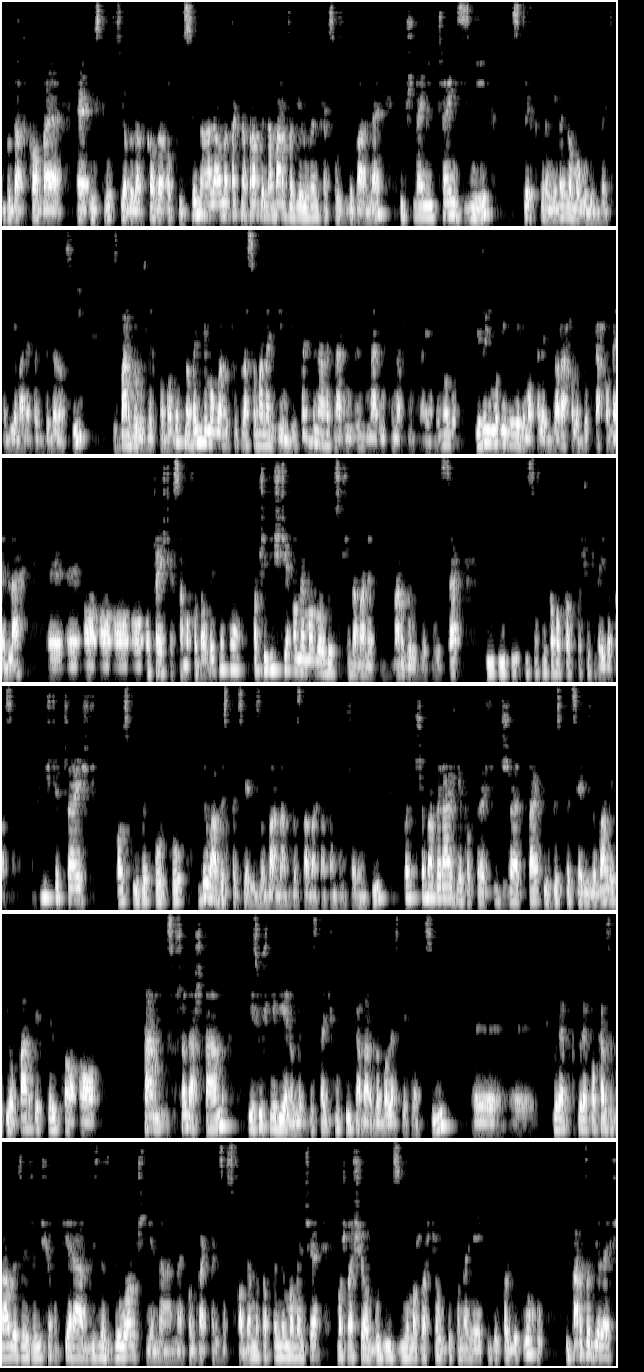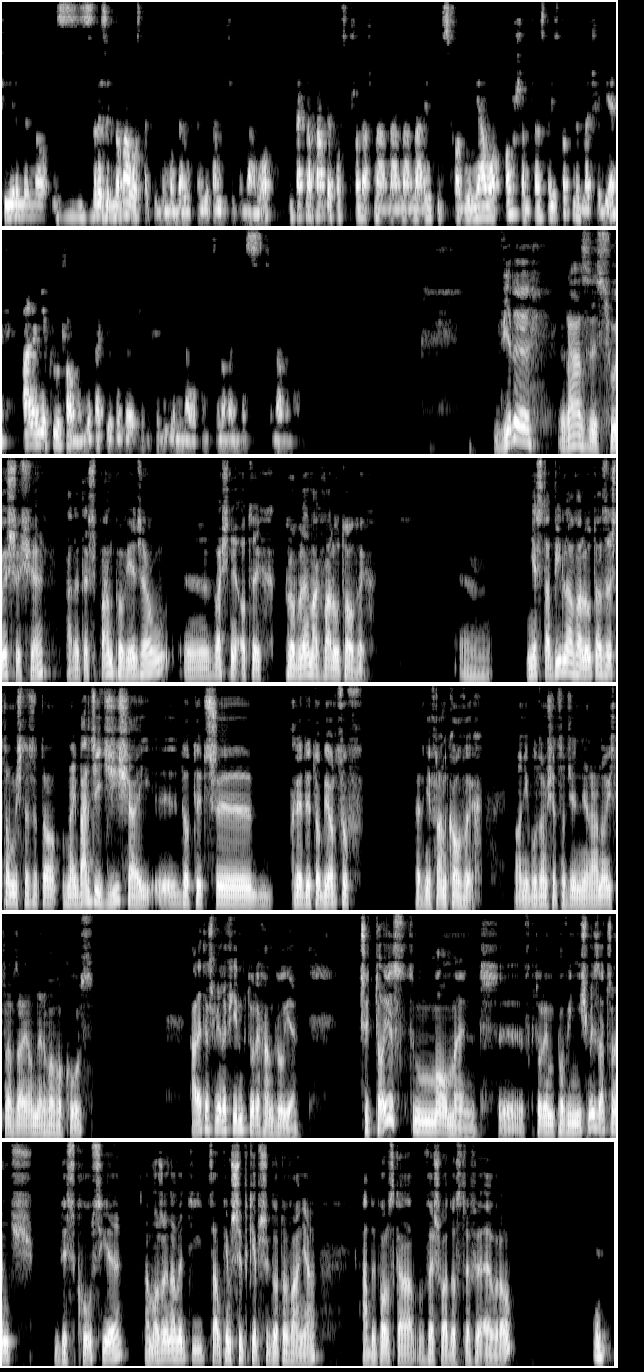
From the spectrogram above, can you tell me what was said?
dodatkowe e, instrukcje, o dodatkowe opisy, no ale one tak naprawdę na bardzo wielu rynkach są zbywalne i przynajmniej część z nich, z tych, które nie będą mogły być wyeksportowane choćby do Rosji, z bardzo różnych powodów, no będzie mogła być uplasowana gdzie indziej, choćby nawet na, na rynku naszym krajowym. No jeżeli mówimy, nie wiem, o telewizorach, o lodówkach, o meblach, e, e, o, o, o, o częściach samochodowych, no to oczywiście one mogą być sprzedawane w bardzo różnych miejscach i, i, i stosunkowo prosto się tutaj dopasować. Oczywiście część polskich wytwórców była wyspecjalizowana w dostawach na tamtejsze rynki, trzeba wyraźnie podkreślić, że takich wyspecjalizowanych i opartych tylko o tam, sprzedaż tam, jest już niewiele. My dostaliśmy kilka bardzo bolesnych lekcji, y, y, które, które pokazywały, że jeżeli się opiera biznes wyłącznie na, na kontraktach ze wschodem, no to w pewnym momencie można się obudzić z niemożnością wykonania jakiegokolwiek ruchu. I bardzo wiele firm no, zrezygnowało z takiego modelu, wszędzie tam, się to dało. I tak naprawdę po sprzedaż na, na, na, na rynki wschodnie miało, owszem, często istotne dla siebie, ale nie kluczowe, nie takie, żeby, żeby się w ogóle nie dało funkcjonować bez sprzedaży. Wiele razy słyszy się, ale też Pan powiedział y, właśnie o tych problemach walutowych. Y, niestabilna waluta, zresztą myślę, że to najbardziej dzisiaj y, dotyczy kredytobiorców, pewnie frankowych. Oni budzą się codziennie rano i sprawdzają nerwowo kurs, ale też wiele firm, które handluje. Czy to jest moment, y, w którym powinniśmy zacząć dyskusję, a może nawet i całkiem szybkie przygotowania, aby Polska weszła do strefy euro?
